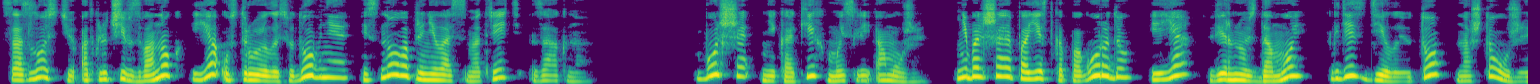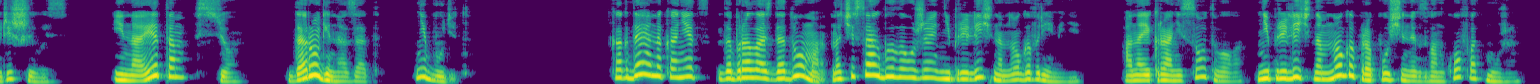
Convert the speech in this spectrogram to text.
Со злостью отключив звонок, я устроилась удобнее и снова принялась смотреть за окно. Больше никаких мыслей о муже. Небольшая поездка по городу, и я вернусь домой, где сделаю то, на что уже решилась. И на этом все. Дороги назад не будет. Когда я, наконец, добралась до дома, на часах было уже неприлично много времени, а на экране сотового неприлично много пропущенных звонков от мужа.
